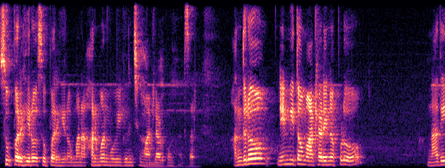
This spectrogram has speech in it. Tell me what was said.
సూపర్ హీరో సూపర్ హీరో. మన హనుమాన్ మూవీ గురించి మాట్లాడుకుంటున్నారు సార్. అందులో నేను మీతో మాట్లాడినప్పుడు నాది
